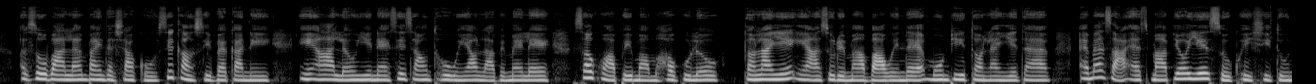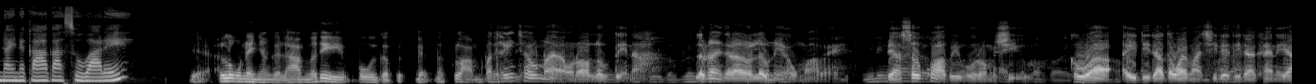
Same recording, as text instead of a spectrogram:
။အဆိုပါလမ်းပိုင်းတစ်လျှောက်ကိုစစ်ကောင်စီဘက်ကနေအင်အားလုံးရင်းနဲ့စစ်ဆောင်ထိုးဝင်ရောက်လာပေမဲ့လည်းစောက်ခွာပေးမှာမဟုတ်ဘူးလို့တော်လှန်ရေးအင်အားစုတွေမှာပါဝင်တဲ့မွန်ပြည်တော်လှန်ရေးတပ် MSRS မှာပြောရေးဆိုခွင့်ရှိသူနိုင်နဂါကဆိုပါတယ်။ alone နဲ့ညံကလာမကတိပိုကပလမ်မထိန်ချုံနိုင်အောင်တော့လုပ်တင်တာလုပ်နိုင်ကြတော့လုပ်နေအောင်ပါပဲပြန်ဆုတ်ခွာပေးဖို့တော့မရှိဘူးအခုကအဲ့ data တဝိုင်းမှာရှိတဲ့ data ခန့်တွေက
